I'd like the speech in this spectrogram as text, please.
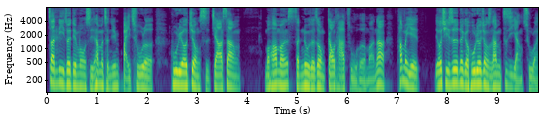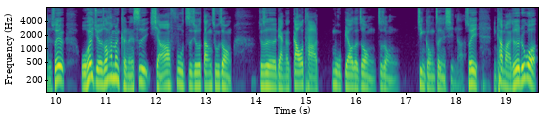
战力最巅峰时期，他们曾经摆出了 Julio Jones 加上 Mohamed Sanu 的这种高塔组合嘛，那他们也尤其是那个 Julio Jones 他们自己养出来的，所以我会觉得说他们可能是想要复制，就是当初这种就是两个高塔目标的这种这种进攻阵型啊。所以你看嘛，就是如果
